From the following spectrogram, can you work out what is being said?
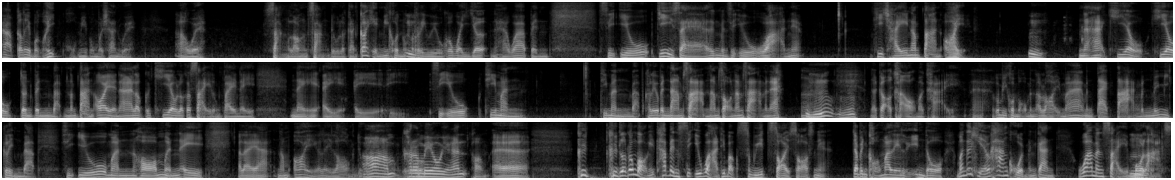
ครับก็เลยบอกเฮ้ยโหมีโปรโมชั่นเว้ยเอาเว้ยสั่งลองสั่งดูแล้วกัน ก็เห็นมีคนอืมรีวิวก็ไว้เยอะนะฮะว่าเป็นซีอิ๊วจี้แซซึ่งเป็นซีอิ๊วหวานเนี่ย ที่ใช้น้ำตาลอ้อยอืมนะฮะเคี่ยวเคี่ยวจนเป็นแบบน้ำตาลอ้อยอะนะแล้วก็เคี่ยวแล้วก็ใส่ลงไปในในไอไอไอซีอิ๊วที่มัน ที่มันแบบเขาเรียกว่าเป็นน้ำสามน้ำสองน้ำสามอะนะอือืมอหืออือหือแล้วก็เอาขาออกมาขาย นะก็มีคนบอกว่ามันอร่อยมาก มันแตกต่าง มันไม่มีกลิ่นแบบซีอิ๊ว มันหอมเหมือนไออะไรอะน้ำอ้อยก็เลยลองดูอ๋อลองดูคาราเมลอย่างนั้นของเออคือคือเราต้องบอกอย่างนี้ถ้าเป็นซีอิ๊วหวานที่บอกสวีทซอยซอสเนี่ย จะเป็นของมาเลหรืออินโด มันก็เขียนไว้ข้างขวดเหมือนกัน ว่ามันใส่อืมโมลาส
